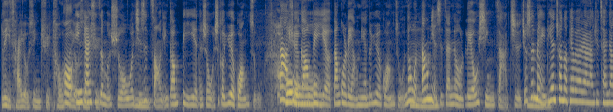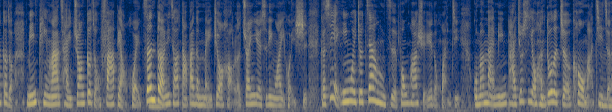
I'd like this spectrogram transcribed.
理财有兴趣，投资。哦，应该是这么说。我其实早年刚毕业的时候，我是个月光族。大学刚毕业，当过两年的月光族。那我当年是在那种流行杂志，就是每天穿的漂漂亮亮去参加各种名品啦、彩妆各种发表会。真的，你只要打扮的美就好了，专业是另外一回事。可是也因为就这样子风花雪月的环境，我们买名牌就是有很多的折扣嘛，记者。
